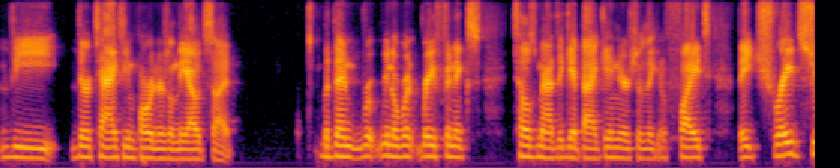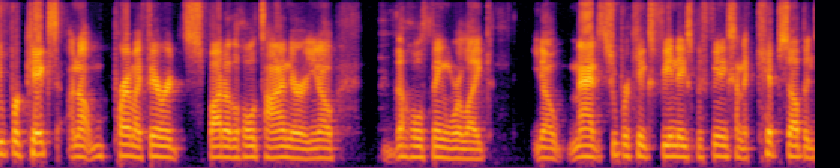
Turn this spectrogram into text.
the their tag team partners on the outside. But then you know Rey Fenix tells Matt to get back in here so they can fight. They trade super kicks. Not probably my favorite spot of the whole time. They're you know the whole thing where like you know Matt super kicks Fenix, but Fenix kind of kips up and,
